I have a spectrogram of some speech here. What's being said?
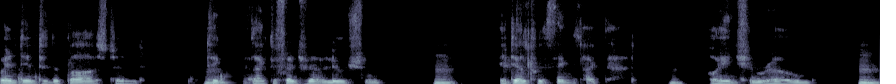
went into the past and Hmm. things like the French Revolution. They dealt with things like that, Hmm. or ancient Rome. Hmm.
